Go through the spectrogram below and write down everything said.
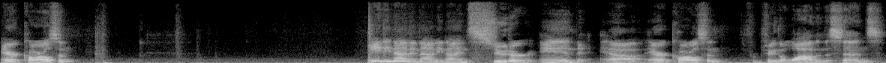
Erik Karlsson. 89 and 99 Suter and uh, Erik Karlsson between the Wild and the Sens.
